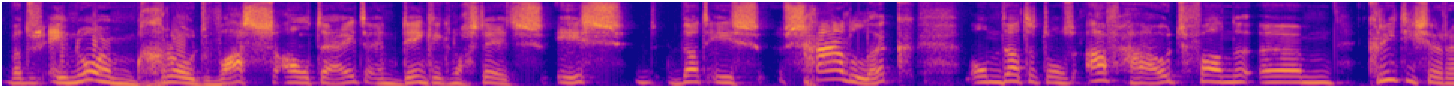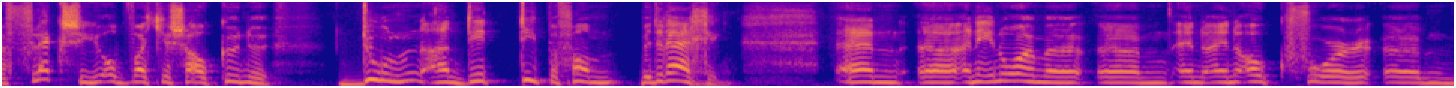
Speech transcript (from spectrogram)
wat dus enorm groot was altijd en denk ik nog steeds is, dat is schadelijk omdat het ons afhoudt van ehm, kritische reflectie op wat je zou kunnen doen aan dit type van bedreiging. En eh, een enorme, ehm, en, en ook voor ehm,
